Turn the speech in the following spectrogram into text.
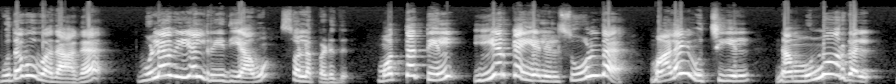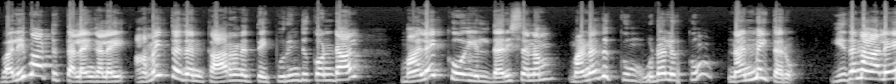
உதவுவதாக உளவியல் ரீதியாகவும் சொல்லப்படுது. மொத்தத்தில் இயற்கையலில் சூழ்ந்த மலை உச்சியில் நம் முன்னோர்கள் வழிபாட்டு தலங்களை அமைத்ததன் காரணத்தை புரிந்து கொண்டால் மலைக்கோயில் தரிசனம் மனதுக்கும் உடலுக்கும் நன்மை தரும். இதனாலே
